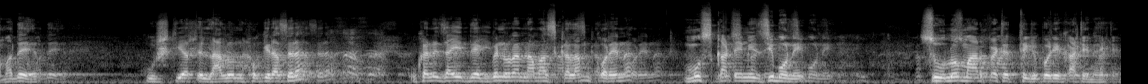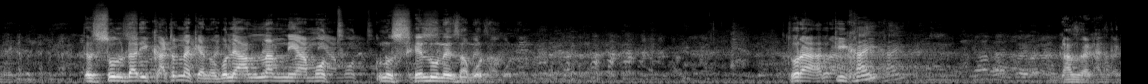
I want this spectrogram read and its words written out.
আমাদের কুষ্টিয়াতে লালন ফকির আছে না? ওখানে যাই দেখবেন ওরা নামাজ কালাম করে না মুস কাটেনি জীবনে। চুলও মার পেটের থেকে পড়ে কাটে নাই। তো চুলদারি কাটো না কেন? বলে, আল্লাহর নিয়ামত, কোনো সেলুনে যাব না। তোরা কি খাই? গাঁজা খাই।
